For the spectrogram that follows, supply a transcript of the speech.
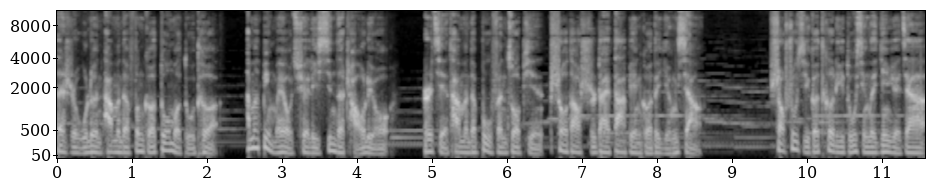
但是，无论他们的风格多么独特，他们并没有确立新的潮流，而且他们的部分作品受到时代大变革的影响。少数几个特立独行的音乐家，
